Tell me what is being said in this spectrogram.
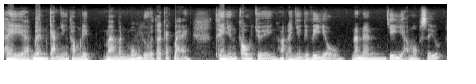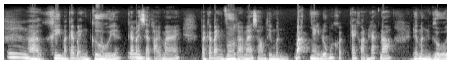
thì à, bên cạnh những thông điệp mà mình muốn gửi tới các bạn thì những câu chuyện hoặc là những cái ví dụ nó nên dí dỏm một xíu Ừ. à, khi mà các bạn cười á các Ừ. bạn sẽ thoải mái và các bạn vừa thoải mái xong thì mình bắt ngay đúng cái khoảnh- khắc đó để mình gửi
